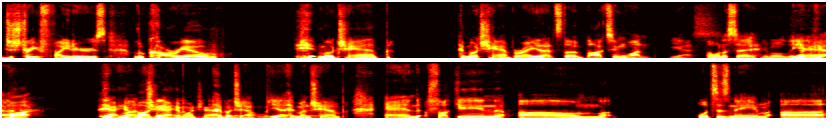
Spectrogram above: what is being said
just straight fighters: Lucario, Hitmochamp, Hitmochamp, right? That's the boxing one. yes. I want to say. Himo Yeah. Lee. Hitmon, yeah, Hitmon, yeah, Hitmonchamp. Hitmonchamp. Hitmonchamp. Yeah, Hitmonchamp. And fucking um what's his name? Uh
